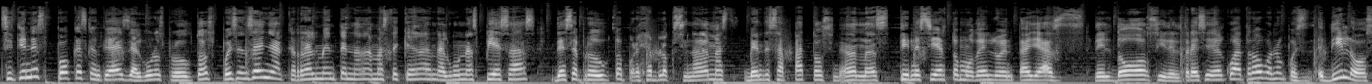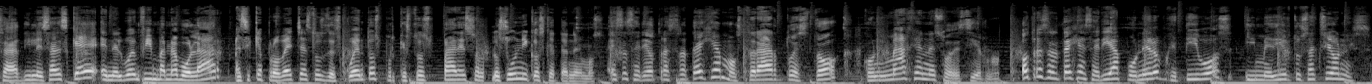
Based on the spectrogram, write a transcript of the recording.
Si tienes pocas cantidades de algunos productos, pues enseña que realmente nada más te quedan algunas piezas de ese producto. Por ejemplo, que si nada más vendes zapatos, si nada más tienes cierto modelo en tallas del 2 y del 3 y del 4, bueno, pues dilo, o sea, dile, ¿sabes qué? En el buen fin van a volar, así que aprovecha estos descuentos porque estos pares son los únicos que tenemos. Esa sería otra estrategia, mostrar tu stock con imágenes o decirlo. Otra estrategia sería poner objetivos y medir tus acciones.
